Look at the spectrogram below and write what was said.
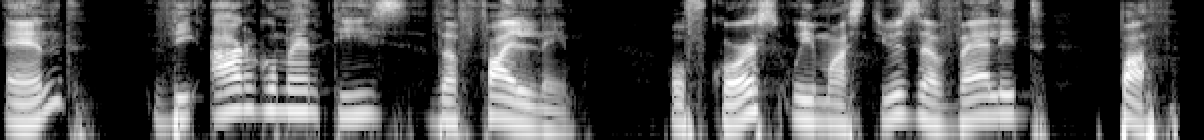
and the argument is the file name. Of course, we must use a valid path.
